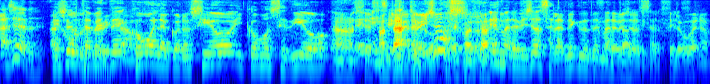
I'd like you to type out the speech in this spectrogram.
ayer, justamente cómo la conoció y cómo se dio. Ah, es, fantástico, es, maravillosa, la anécdota es, maravillosa. Pero bueno,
